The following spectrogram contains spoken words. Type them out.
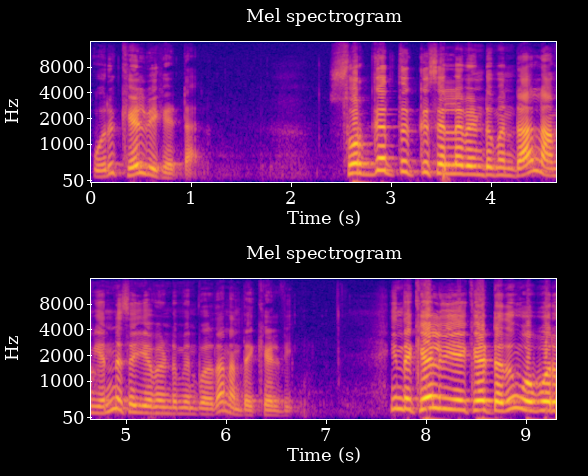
ஒரு கேள்வி கேட்டார். சொர்க்கத்துக்கு செல்ல வேண்டுமென்றால் நாம் என்ன செய்ய வேண்டும் என்பதுதான் அந்த கேள்வி. இந்த கேள்வியை கேட்டதும் ஒவ்வொரு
